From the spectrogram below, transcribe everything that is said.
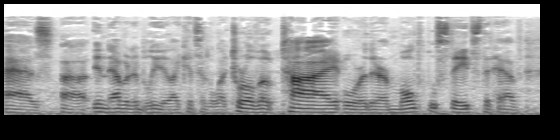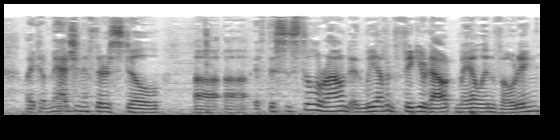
as uh, inevitably like it's an electoral vote tie or there are multiple states that have like imagine if there's still uh, uh, if this is still around and we haven't figured out mail-in voting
